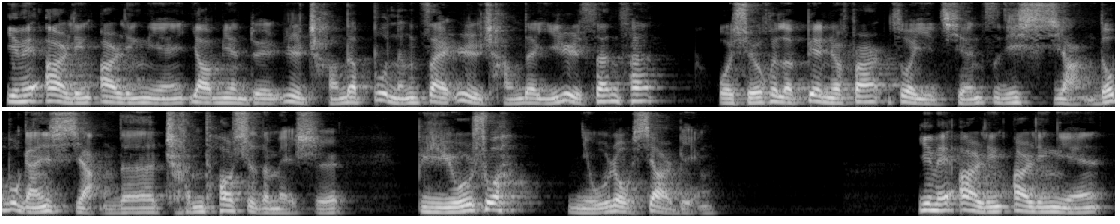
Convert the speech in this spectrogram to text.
因为二零二零年要面对日常的不能再日常的一日三餐，我学会了变着法儿做以前自己想都不敢想的陈涛式的美食，比如说牛肉馅饼。因为二零二零年，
